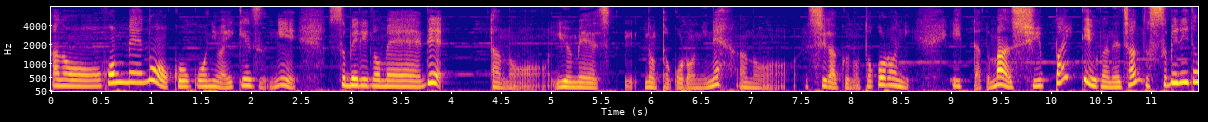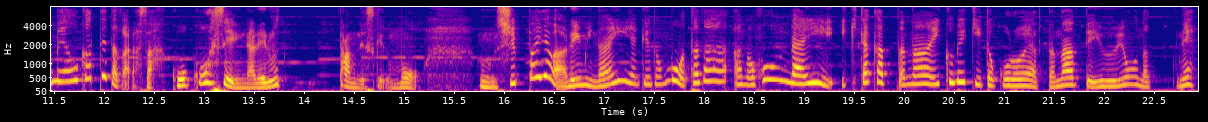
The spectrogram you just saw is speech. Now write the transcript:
あの、本命の高校には行けずに、滑り止めで、あの、有名のところにね、あの、私学のところに行ったと。まあ、失敗っていうかね、ちゃんと滑り止めは受かってたからさ、高校生になれるたんですけども、うん、失敗ではある意味ないんやけども、ただ、あの、本来行きたかったな、行くべきところやったなっていうようなね、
